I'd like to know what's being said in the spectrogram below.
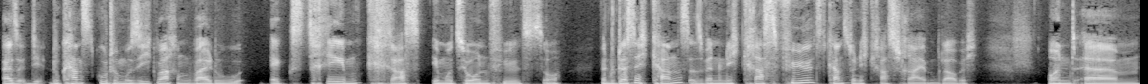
also die, du kannst gute Musik machen, weil du extrem krass Emotionen fühlst, so. Wenn du das nicht kannst, also wenn du nicht krass fühlst, kannst du nicht krass schreiben, glaube ich. Und ähm,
